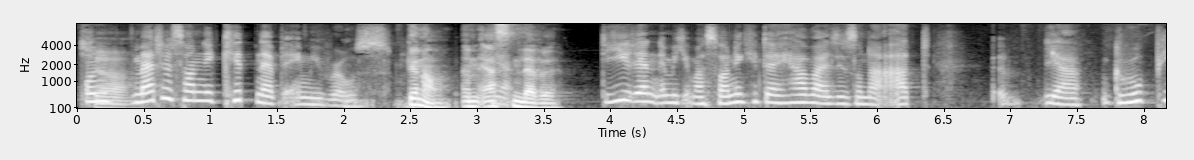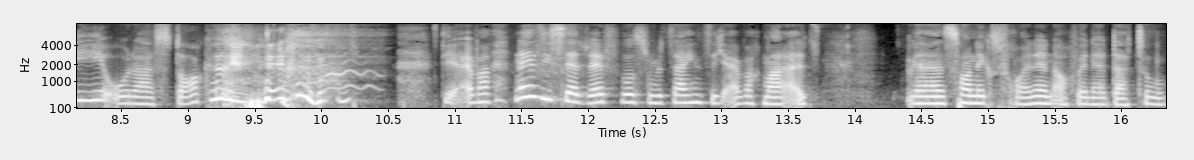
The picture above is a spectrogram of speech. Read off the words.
Tja. Und Metal Sonic kidnappt Amy Rose. Genau, im ersten Ja. Level. Die rennt nämlich immer Sonic hinterher, weil sie so eine Art ja, Groupie oder Stalkerin die einfach, ne, sie ist sehr selbstbewusst und bezeichnet sich einfach mal als äh, Sonics Freundin, auch wenn er dazu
